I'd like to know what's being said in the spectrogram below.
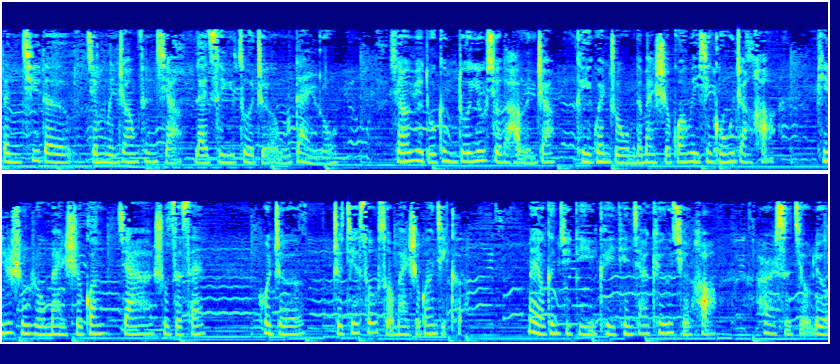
本期的节目文章分享来自于作者吴淡如。想要阅读更多优秀的好文章，可以关注我们的慢时光微信公众账号。平时输入“慢时光”加数字三，或者直接搜索“慢时光”即可。漫友根据地可以添加 QQ 群号二四九六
